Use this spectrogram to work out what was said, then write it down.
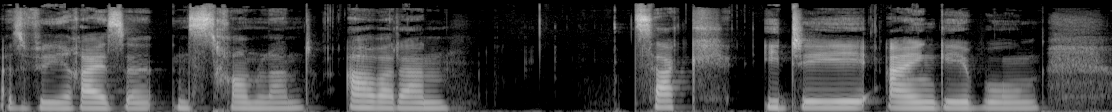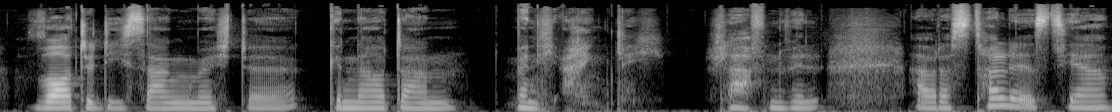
also für die Reise ins Traumland. Aber dann, zack, Idee, Eingebung, Worte, die ich sagen möchte, genau dann, wenn ich eigentlich schlafen will. Aber das Tolle ist ja,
